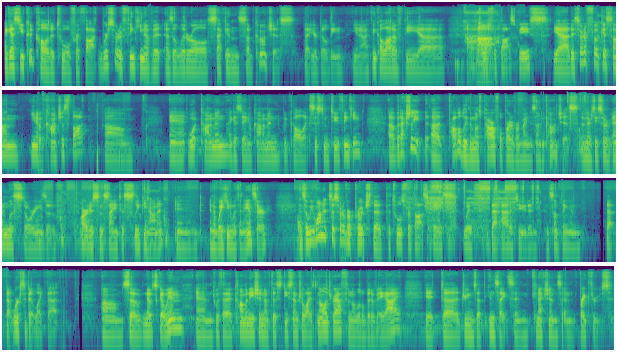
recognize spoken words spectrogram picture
I guess you could call it a tool for thought. We're sort of thinking of it as a literal second subconscious that you're building. You know, I think a lot of the uh, tools for thought space, yeah, they sort of focus on you know conscious thought. Um, and what Kahneman, I guess Daniel Kahneman would call like system two thinking. Uh, but actually, uh, probably the most powerful part of our mind is unconscious. And there's these sort of endless stories of artists and scientists sleeping on it and, and awaking with an answer. And so we wanted to sort of approach the, the tools for thought space with that attitude and, and something in, that, that works a bit like that. Um, so notes go in, and with a combination of this decentralized knowledge graph and a little bit of AI, it uh, dreams up insights and connections and breakthroughs.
